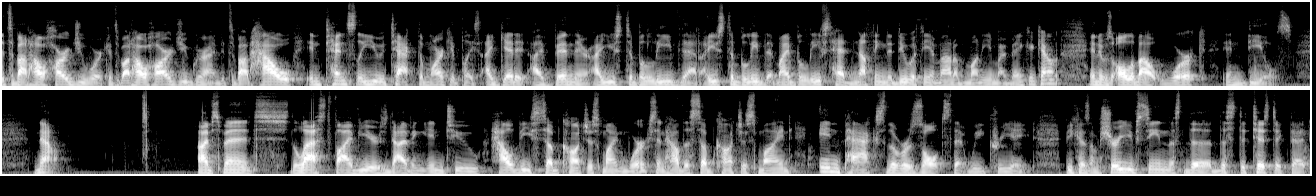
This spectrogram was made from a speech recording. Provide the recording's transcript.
It's about how hard you work. It's about how hard you grind. It's about how intensely you attack the marketplace. I get it. I've been there. I used to believe that. I used to believe that my beliefs had nothing to do with the amount of money in my bank account, and it was all about work and deals. Now, I've spent the last five years diving into how the subconscious mind works and how the subconscious mind impacts the results that we create. Because I'm sure you've seen the, the, the statistic that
